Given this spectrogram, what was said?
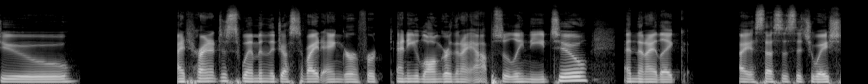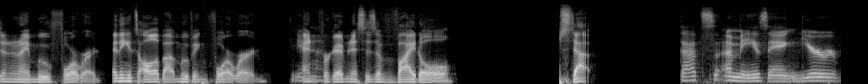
to I try not to swim in the justified anger for any longer than I absolutely need to, and then I like I assess the situation and I move forward. I think it's all about moving forward Yeah. and forgiveness is a vital step. That's amazing. You're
